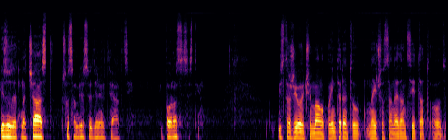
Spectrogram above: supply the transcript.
izuzetna čast što sam bio sudionik te akcije. I ponosim se s tim istraživajući malo po internetu, naišao sam na jedan citat od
